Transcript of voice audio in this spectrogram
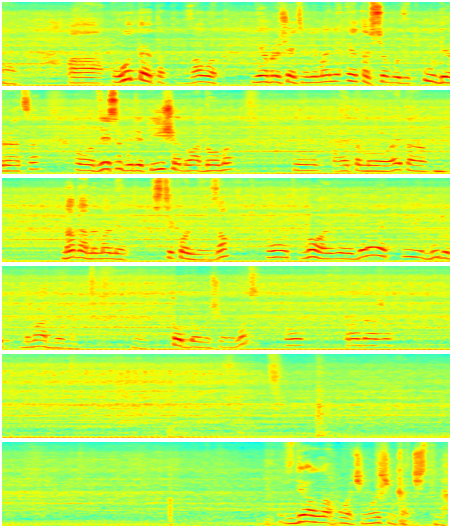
Вот. А вот этот завод, не обращайте внимания, это все будет убираться. Вот здесь будет еще два дома. Вот, поэтому это на данный момент стекольный завод. Вот, но его убирают и будут два дома. Вот. Тот дом еще у нас по продаже. Сделано очень-очень качественно.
